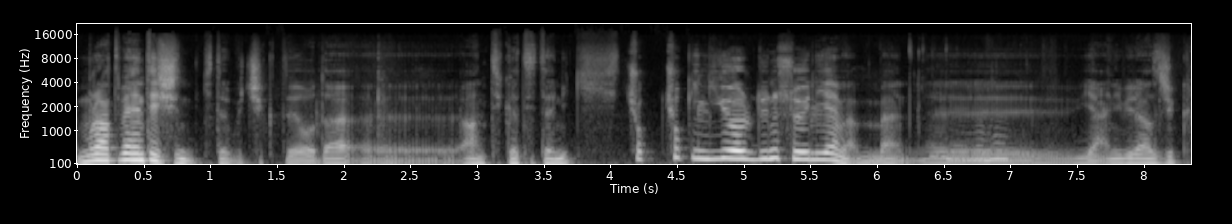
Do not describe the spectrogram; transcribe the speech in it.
Murat Menteş'in kitabı çıktı. O da e, Antika Titanik. Çok çok ilgi gördüğünü söyleyemem ben. E, yani birazcık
